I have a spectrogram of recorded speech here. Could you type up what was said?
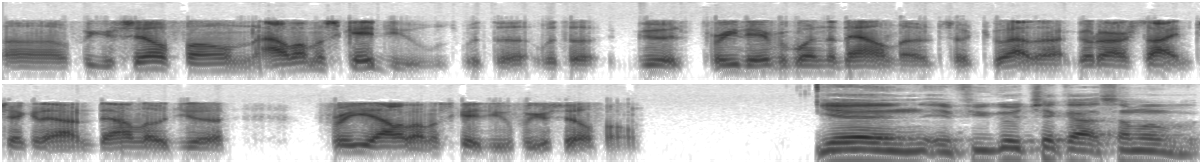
uh, for your cell phone Alabama schedules with a with a good free to everyone to download. So go out go to our site and check it out and download your free Alabama schedule for your cell phone. Yeah, and if you go check out some of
